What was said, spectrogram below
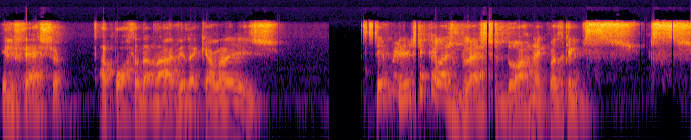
ele fecha a porta da nave, daquelas. Semelhante aquelas blast door, né? Que faz aquele. Pss, pss.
